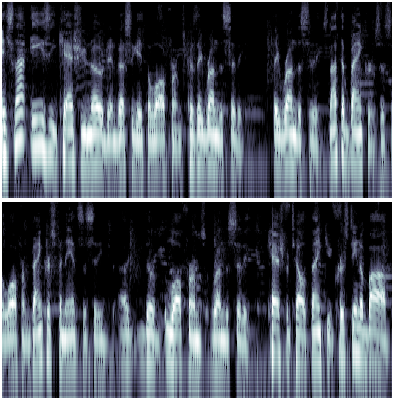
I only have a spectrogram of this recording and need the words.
It's not easy, Kash, you know, to investigate the law firms because they run the city. They run the city. It's not the bankers, it's the law firm. Bankers finance the city. Uh, the law firms run the city. Kash Patel, thank you. Christina Bobb,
